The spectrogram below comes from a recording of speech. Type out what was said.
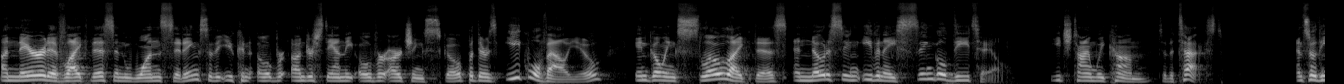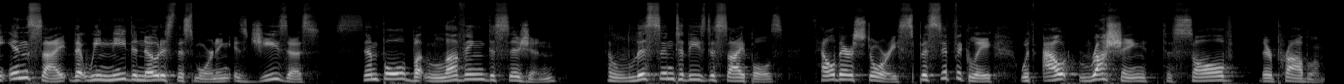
a narrative like this in one sitting so that you can over, understand the overarching scope, but there's equal value in going slow like this and noticing even a single detail each time we come to the text. And so, the insight that we need to notice this morning is Jesus' simple but loving decision to listen to these disciples tell their story, specifically without rushing to solve their problem.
